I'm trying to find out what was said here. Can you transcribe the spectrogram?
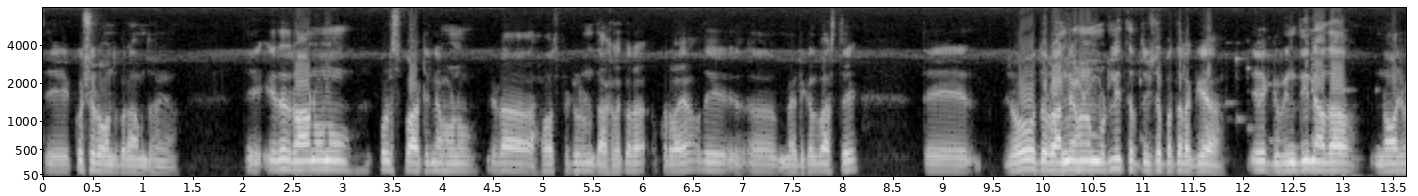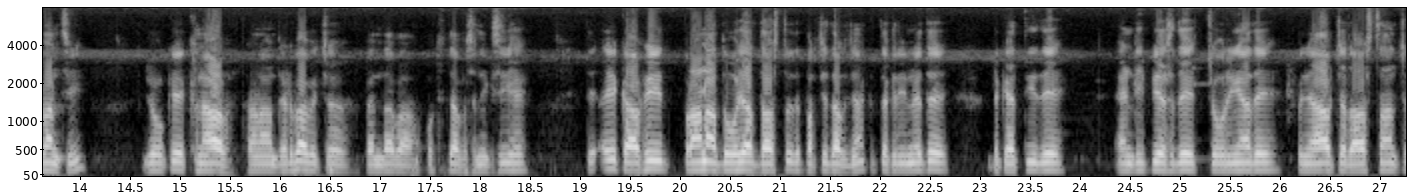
ਤੇ ਕੁਝ ਰੌਂਦ ਬਰਾਮਦ ਹੋਇਆ। ਤੇ ਇਹਦੇ ਦੌਰਾਨ ਉਹਨੂੰ ਪੁਲਿਸ ਪਾਰਟੀ ਨੇ ਹੁਣ ਜਿਹੜਾ ਹਸਪੀਟਲ ਨੂੰ ਦਾਖਲ ਕਰਾ- ਕਰਵਾਇਆ ਉਹਦੇ ਮੈਡੀਕਲ ਵਾਸਤੇ। ਤੇ ਜੋ ਦੌਰਾਨੇ ਹੁਣ ਮੁੱਢਲੀ ਤਫਤੀਸ਼ ਦਾ ਪਤਾ ਲੱਗਿਆ, ਇਹ ਗਵਿੰਦੀ ਨਾਂ ਦਾ ਨੌਜਵਾਨ ਸੀ। ਜੋ ਕਿ ਖਨਾਲ ਥਾਣਾ ਦਿੜਬਾ ਵਿੱਚ ਪੈਂਦਾ ਵਾ ਉੱਥੇ ਦਾ ਵਸਨੀਕ ਸੀ ਇਹ। ਤੇ ਇਹ ਕਾਫੀ ਪੁਰਾਣਾ 2010 ਤੋਂ ਇਹਦੇ ਪਰਚੇ ਦਰਜ ਆ। ਕਿ ਤਕਰੀਬਨ ਇਹ ਤੇ ਡਕੈਤੀ ਦੇ ਐਨਡੀਪੀਐਸ ਦੇ ਚੋਰੀਆਂ ਦੇ ਪੰਜਾਬ ਚ ਰਾਜਸਥਾਨ ਚ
